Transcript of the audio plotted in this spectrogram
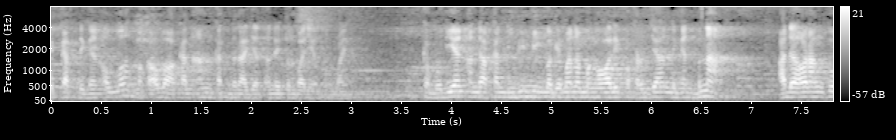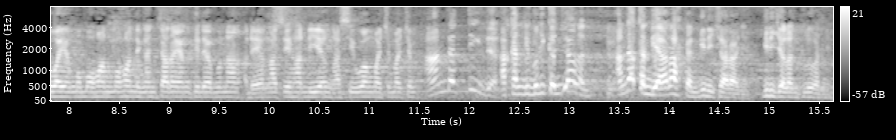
dekat dengan Allah, maka Allah akan angkat derajat Anda terbanyak-terbanyak. Kemudian Anda akan dibimbing bagaimana mengawali pekerjaan dengan benar. Ada orang tua yang memohon-mohon dengan cara yang tidak benar, ada yang ngasih hadiah, ngasih uang macam-macam. Anda tidak akan diberikan jalan. Anda akan diarahkan gini caranya, gini jalan keluarnya.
